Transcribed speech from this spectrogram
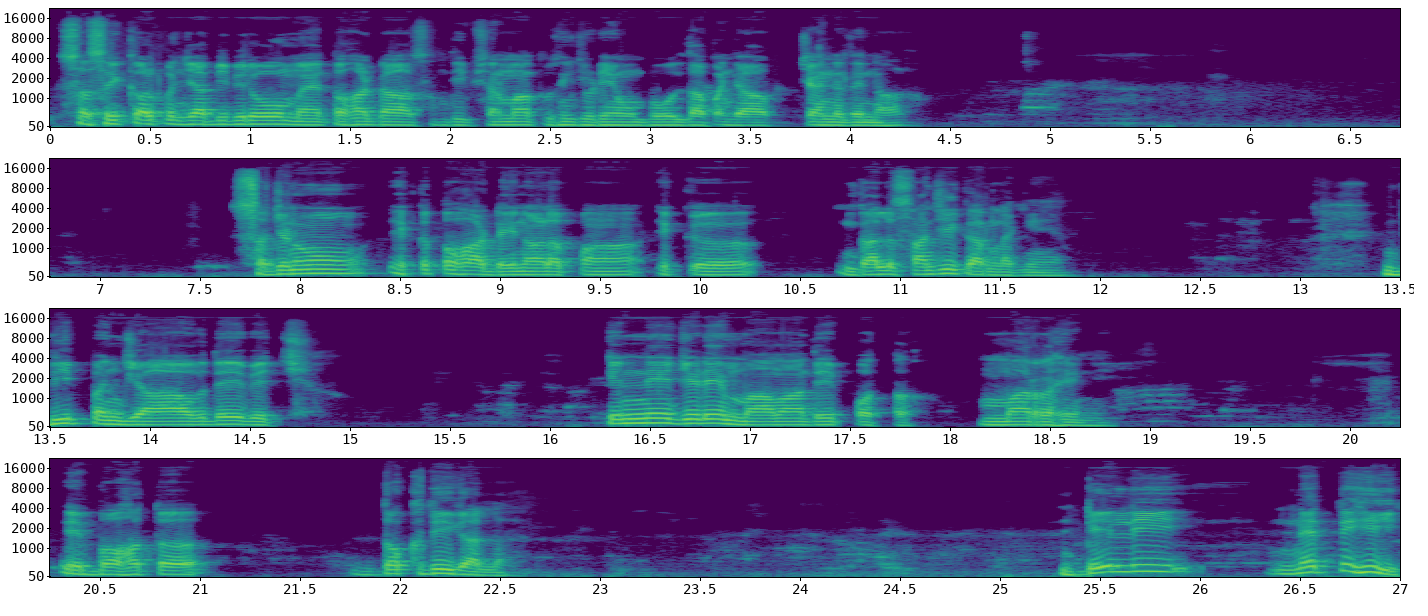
ਸਤਿ ਸ੍ਰੀ ਅਕਾਲ ਪੰਜਾਬੀ ਵੀਰੋ, ਮੈਂ ਤੁਹਾਡਾ ਸੰਦੀਪ ਸ਼ਰਮਾ, ਤੁਸੀਂ ਜੁੜੇ ਹੋ ਬੋਲਦਾ ਪੰਜਾਬ ਚੈਨਲ ਦੇ ਨਾਲ। ਸੱਜਣੋ, ਇੱਕ ਤੁਹਾਡੇ ਨਾਲ ਆਪਾਂ ਇੱਕ ਗੱਲ ਸਾਂਝੀ ਕਰਨ ਲੱਗੇ ਹਾਂ ਵੀ ਪੰਜਾਬ ਦੇ ਵਿੱਚ ਕਿੰਨੇ ਜਿਹੜੇ ਮਾਵਾਂ ਦੇ ਪੁੱਤ ਮਰ ਰਹੇ ਨੇ। ਇਹ ਬਹੁਤ ਦੁੱਖ ਦੀ ਗੱਲ ਹੈ। ਡੇਲੀ ਨਿਤ ਹੀ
